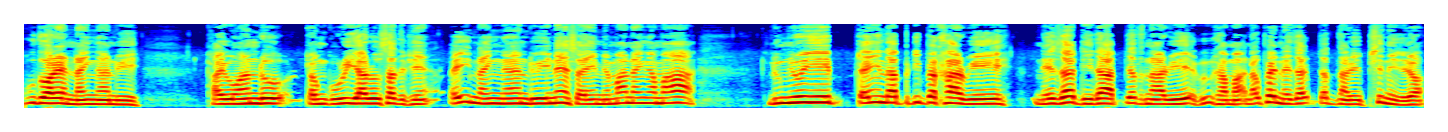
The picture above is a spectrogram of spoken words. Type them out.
ကူးသွားတဲ့နိုင်ငံတွေထိုင်ဝမ်တို့တောင်ကိုရီးယားတို့စသဖြင့်အဲ့ဒီနိုင်ငံတွေနဲ့ဆိုင်မြန်မာနိုင်ငံမှာလူမျိုးရေးတိုင်းသားပဋိပက္ခတွေနေဇတ်ဒေသပြဿနာတွေအခုခါမှာအနောက်ဘက်နေဇတ်ပြဿနာတွေဖြစ်နေတယ်တော့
